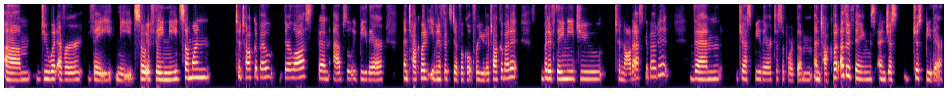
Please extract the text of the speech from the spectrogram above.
um, do whatever they need. So if they need someone to talk about their loss, then absolutely be there and talk about it, even if it's difficult for you to talk about it. But if they need you to not ask about it, then just be there to support them and talk about other things and just just be there.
